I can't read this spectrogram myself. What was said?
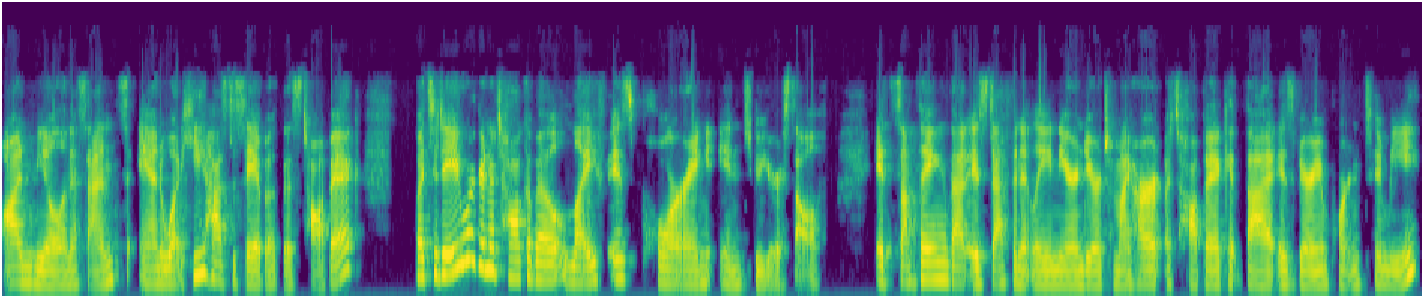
on Neil in a sense and what he has to say about this topic. But today we're going to talk about life is pouring into yourself. It's something that is definitely near and dear to my heart, a topic that is very important to me.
